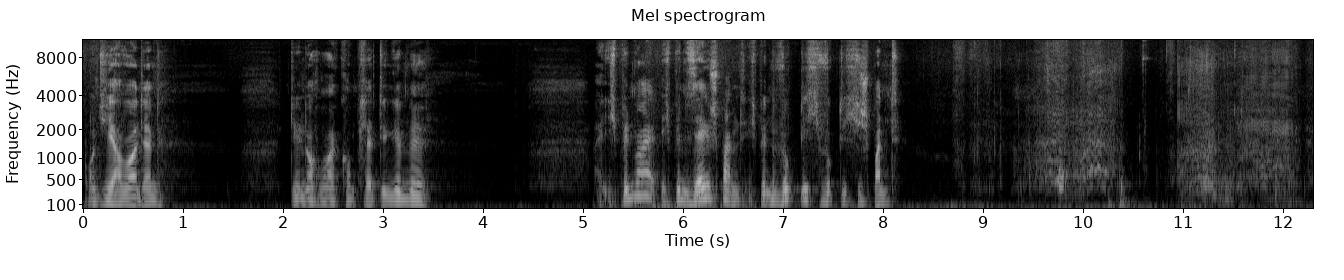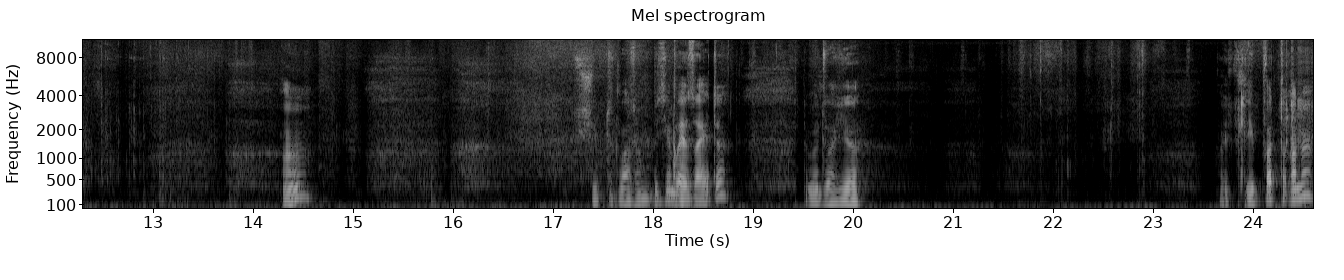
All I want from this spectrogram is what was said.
Und hier haben wir dann den nochmal komplett den Gimbal. Ich bin mal, ich bin sehr gespannt. Ich bin wirklich, wirklich gespannt. Hm? Ich schiebe das mal so ein bisschen beiseite, damit wir hier Da klebt was dran.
